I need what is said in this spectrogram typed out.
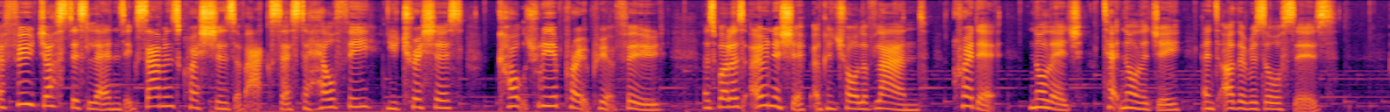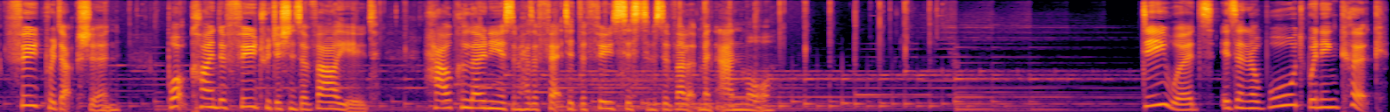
A food justice lens examines questions of access to healthy, nutritious, culturally appropriate food, as well as ownership and control of land, credit, knowledge, technology, and other resources. Food production, what kind of food traditions are valued, how colonialism has affected the food system's development, and more. Dee Woods is an award winning cook,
